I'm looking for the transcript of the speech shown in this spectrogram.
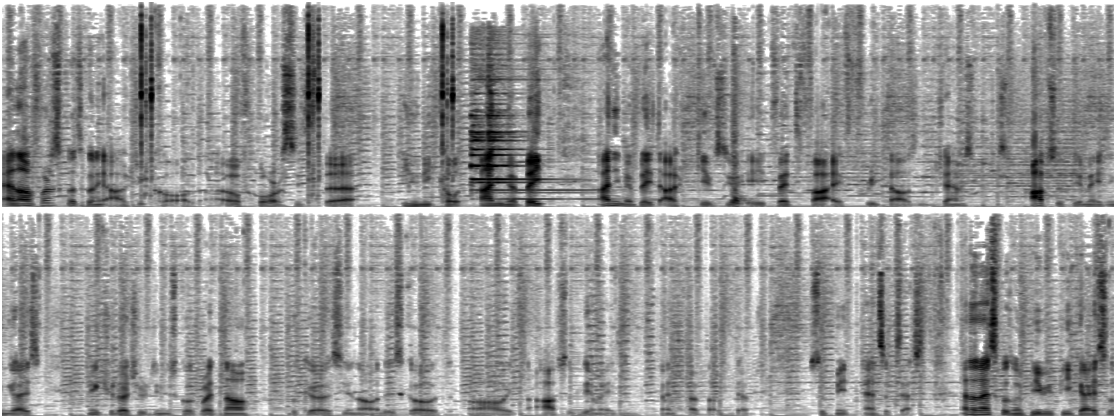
and our first code is going to actually call, of course it's the unique code anime blade Anime Blade Arc gives you a 25 3000 gems, which is absolutely amazing guys. Make sure that you're using this code right now because you know this code, oh it's absolutely amazing. 25,000 gems. Submit and success. And the next is my PvP guys, so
